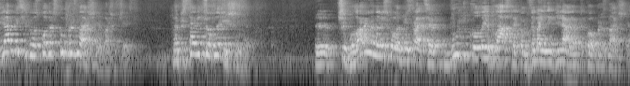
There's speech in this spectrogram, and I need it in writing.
ділянки сільськогосподарського призначення, ваша честь. На підставі цього рішення. Е, Чи була районна військова адміністрація будь-коли власником земельних ділянок такого призначення?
